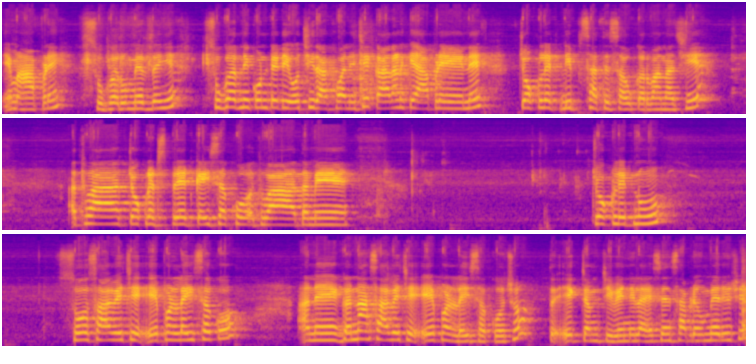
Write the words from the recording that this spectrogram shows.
એમાં આપણે સુગર ઉમેરી દઈએ. સુગરની ક્વોન્ટિટી ઓછી રાખવાની છે, કારણ કે આપણે એને ચોકલેટ ડીપ સાથે સર્વ કરવાના છીએ. અથવા ચોકલેટ સ્પ્રેડ કહી શકો અથવા તમે ચોકલેટનું સોસ આવે છે એ પણ લઈ શકો અને ગનાસ આવે છે એ પણ લઈ શકો છો. તો એક ચમચી વેનીલા એસેન્સ આપણે ઉમેર્યું છે.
